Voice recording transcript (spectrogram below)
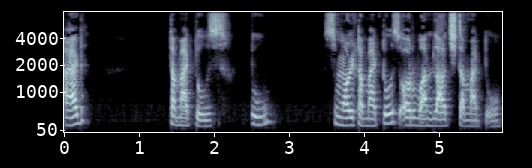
Add tomatoes, two small tomatoes or one large tomato.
